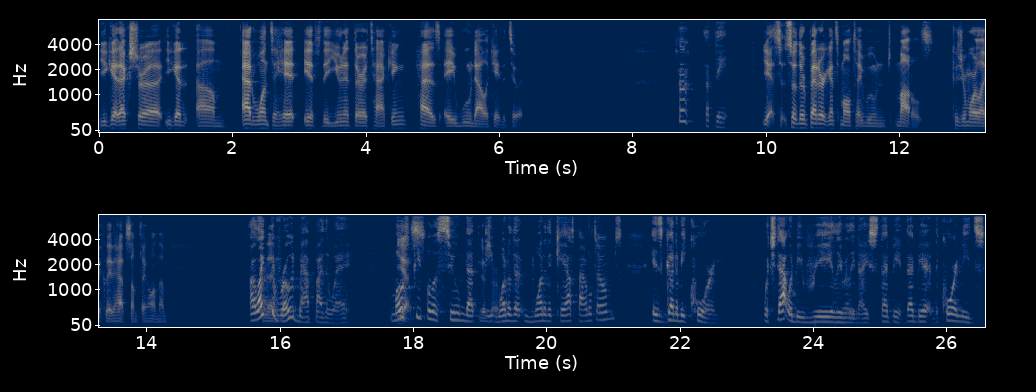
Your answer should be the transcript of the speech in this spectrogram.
You get extra. You get um add one to hit if the unit they're attacking has a wound allocated to it. huh? That's neat. Yeah, so, so they're better against multi wound models because you're more likely to have something on them. I like And the roadmap, by the way. Most Yes. people assume that the one of the one of the chaos battle tomes is going to be Khorne, which that would be really really nice. That'd be that'd be the Khorne needs.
